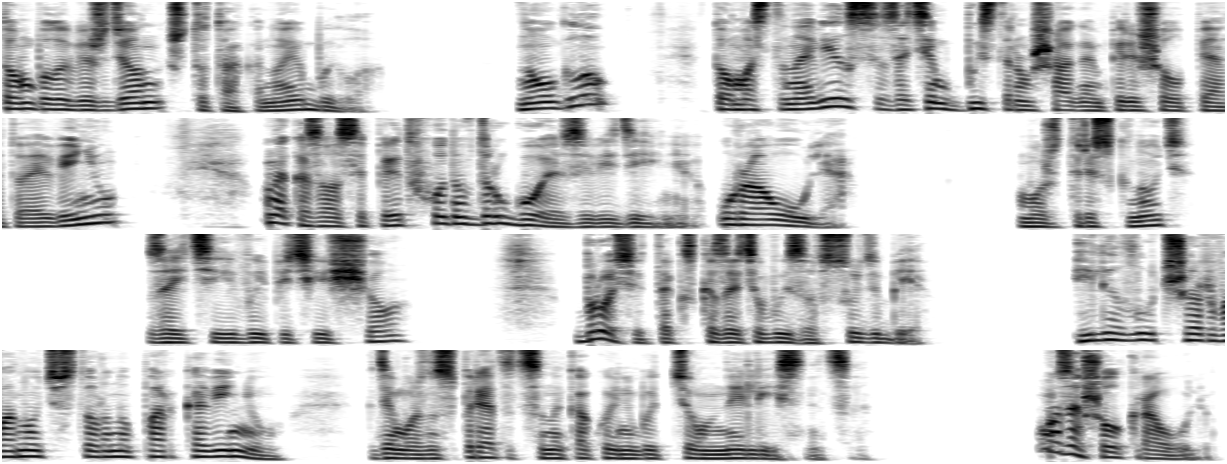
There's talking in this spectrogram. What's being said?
Том был убежден, что так оно и было. На углу Том остановился, затем быстрым шагом перешел Пятую авеню. Он оказался перед входом в другое заведение, у Рауля. Может рискнуть? Зайти и выпить еще? Бросить, так сказать, вызов судьбе? Или лучше рвануть в сторону парк-авеню, где можно спрятаться на какой-нибудь темной лестнице? Он зашел к Раулю.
